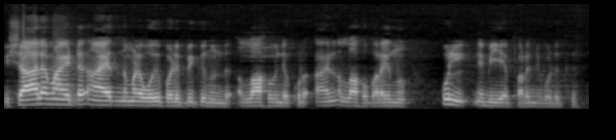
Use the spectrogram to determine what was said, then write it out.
വിശാലമായിട്ട് ആയത് നമ്മളെ ഓതി പഠിപ്പിക്കുന്നുണ്ട്. അള്ളാഹുവിന്റെ ഖുർആൻ അള്ളാഹു പറയുന്നു കുൽ നബിയെ പറഞ്ഞു കൊടുക്ക്.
